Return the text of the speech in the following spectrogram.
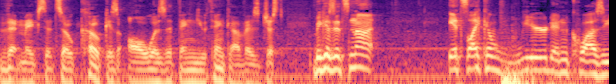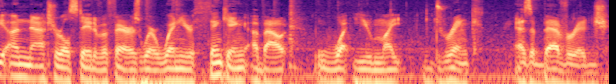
that makes it so Coke is always a thing you think of as just because it's not it's like a weird and quasi unnatural state of affairs where when you're thinking about what you might drink as a beverage,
